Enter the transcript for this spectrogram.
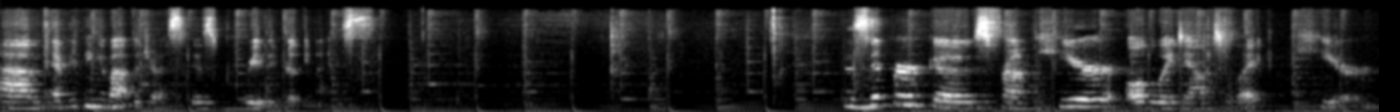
um, everything about the dress is really, really nice. The zipper goes from here all the way down to like here.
